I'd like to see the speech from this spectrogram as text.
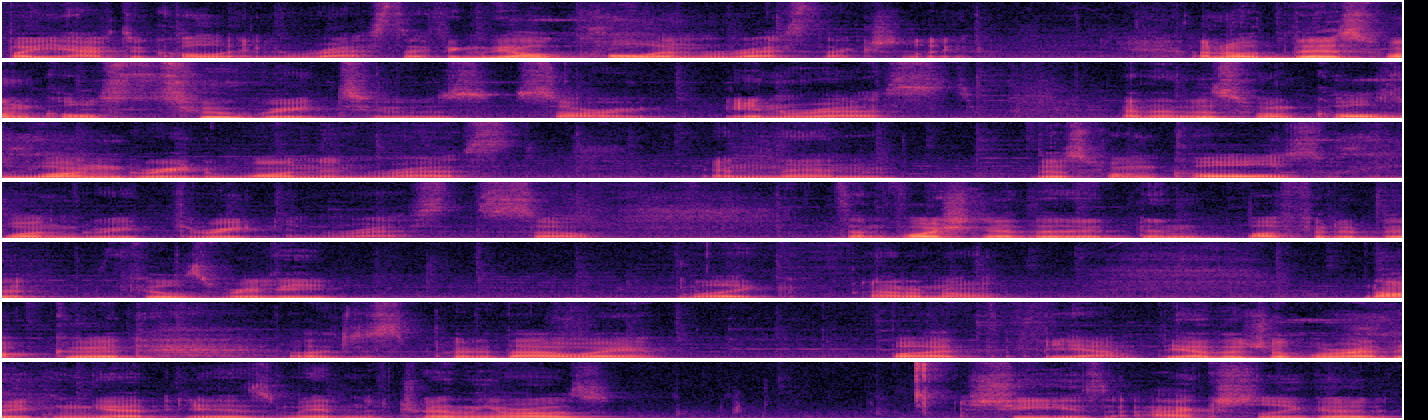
but you have to call it in rest. I think they all call in rest actually. Oh no, this one calls two grade 2s, sorry, in rest, and then this one calls one grade 1 in rest, and then this one calls one grade 3 in rest. So it's unfortunate that it didn't buff it a bit. It Feels really, like, I don't know, not good. I'll just put it that way. But yeah, the other triple rare that you can get is Maiden of Trailing Rose. She is actually good.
